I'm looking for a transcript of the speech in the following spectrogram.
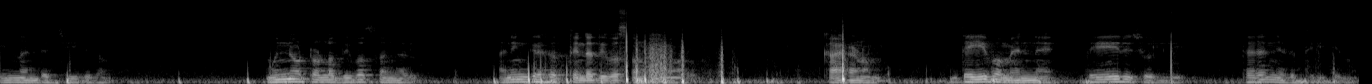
ഇന്നെന്റെ ജീവിതം. മുന്നോട്ടുള്ള ദിവസങ്ങൾ അനുഗ്രഹത്തിന്റെ ദിവസമായി മാറും കാരണം ദൈവം എന്നെ പേര് ചൊല്ലി തിരഞ്ഞെടുത്തിരിക്കുന്നു.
